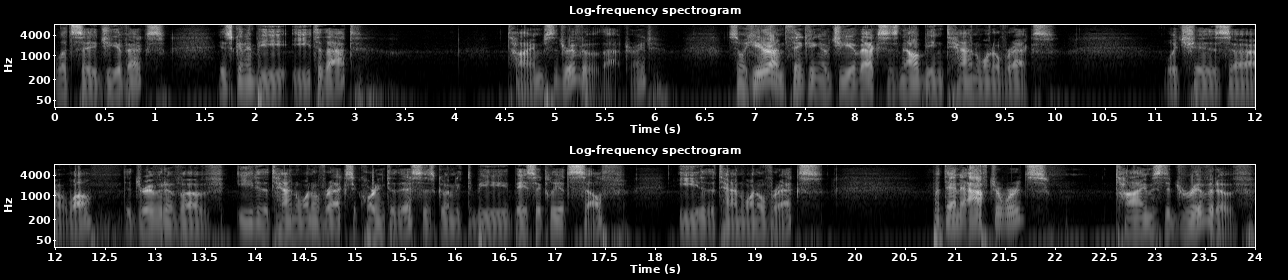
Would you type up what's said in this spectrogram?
let's say g of x, is going to be e to that times the derivative of that, right? So here I'm thinking of g of x as now being tan 1 over x, which is, uh, well, the derivative of e to the tan 1 over x, according to this, is going to be basically itself, e to the tan 1 over x. But then afterwards, times the derivative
